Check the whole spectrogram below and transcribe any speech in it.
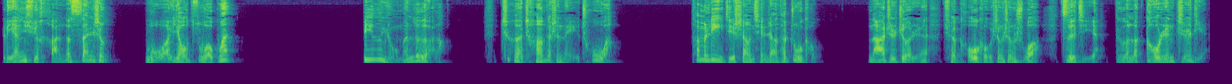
连续喊了三声。我要做官。兵勇们乐了，这唱的是哪出啊？他们立即上前让他住口，哪知这人却口口声声说自己得了高人指点，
